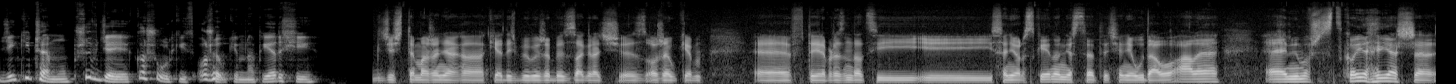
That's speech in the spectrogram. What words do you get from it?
dzięki czemu przywdzieje koszulki z orzełkiem na piersi. Gdzieś te marzenia kiedyś były, żeby zagrać e, z orzełkiem e, w tej reprezentacji seniorskiej. No niestety się nie udało, ale e, mimo wszystko je, jeszcze,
